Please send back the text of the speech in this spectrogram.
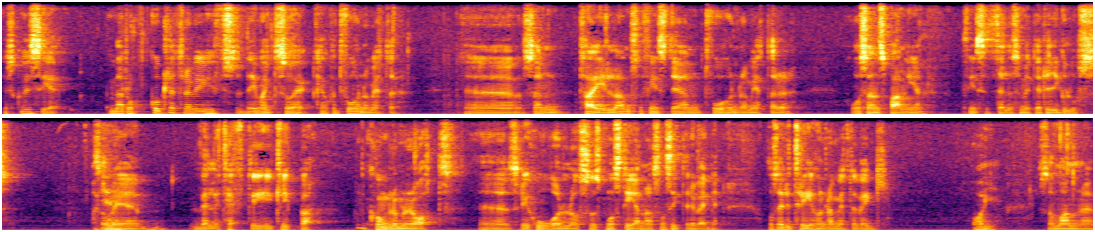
nu ska vi se. Marocko klättrade vi hyfsat, det var inte så högt, kanske 200 meter. Uh, sen Thailand så finns det en 200 meter. Och sen Spanien finns ett ställe som heter Rigolos. Okay. Som är väldigt häftig klippa. Konglomerat. Eh, så det är hål och så små stenar som sitter i väggen. Och så är det 300 meter vägg. Oj. Som man, eh,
